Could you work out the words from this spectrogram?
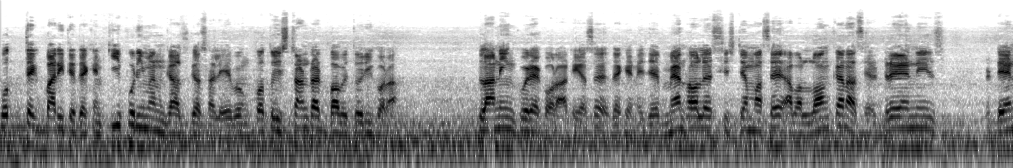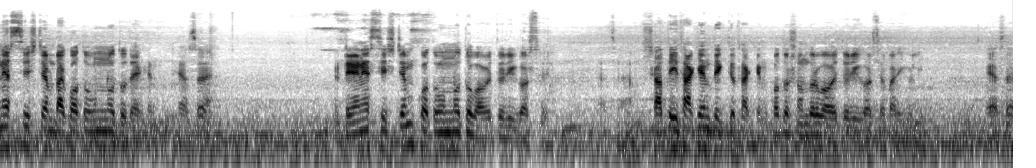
প্রত্যেক বাড়িতে দেখেন কি পরিমাণ গাছগাছালি এবং কত স্ট্যান্ডার্ড ভাবে তৈরি করা, প্ল্যানিং করে করা, ঠিক আছে? দেখেন, এই যে ম্যান হলের সিস্টেম আছে, আবার লঙ্কান আছে ড্রেনেজ ড্রেনেজ সিস্টেমটা কত উন্নত দেখেন, ঠিক আছে? ড্রেনেজ সিস্টেম কত উন্নতভাবে তৈরি করছে। আচ্ছা সাথেই থাকেন, দেখতে থাকেন, কত সুন্দরভাবে তৈরি করছে বাড়িগুলি। ঠিক আছে?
